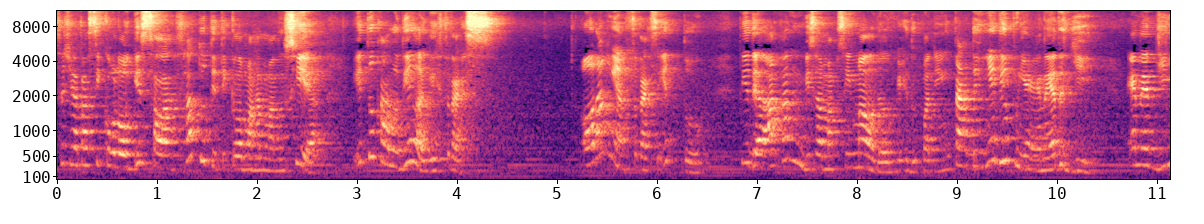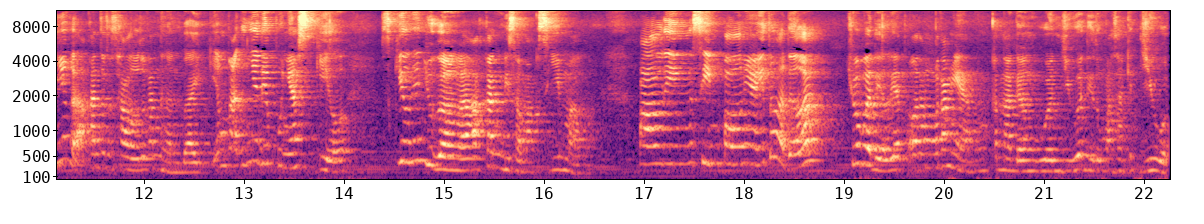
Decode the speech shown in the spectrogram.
Secara psikologis salah satu titik kelemahan manusia itu kalau dia lagi stres. Orang yang stres itu tidak akan bisa maksimal dalam kehidupan yang tadinya dia punya energi energinya nggak akan tersalurkan dengan baik yang tadinya dia punya skill skillnya juga nggak akan bisa maksimal. Paling simpelnya itu adalah coba deh lihat orang-orang yang kena gangguan jiwa di rumah sakit jiwa.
